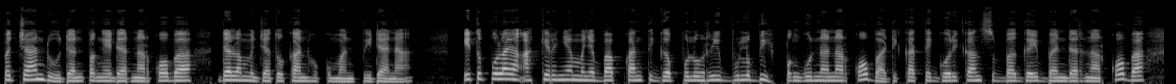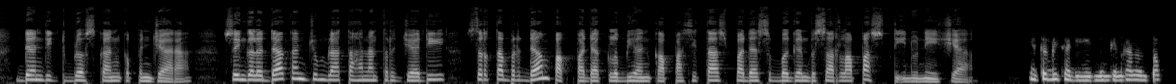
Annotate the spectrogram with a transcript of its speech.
pecandu, dan pengedar narkoba dalam menjatuhkan hukuman pidana. Itu pula yang akhirnya menyebabkan 30 ribu lebih pengguna narkoba dikategorikan sebagai bandar narkoba dan dijebloskan ke penjara, sehingga ledakan jumlah tahanan terjadi serta berdampak pada kelebihan kapasitas pada sebagian besar lapas di Indonesia. Itu bisa dimungkinkan untuk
